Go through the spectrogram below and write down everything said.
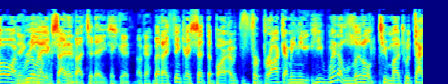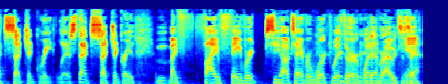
Oh, I'm really excited together? about today's. Okay, good. Okay. But I think I set the bar for Brock. I mean, he, he went a little too much with that's such a great list. That's such a great. My five favorite Seahawks I ever worked with or whatever. I was just Yeah. like,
